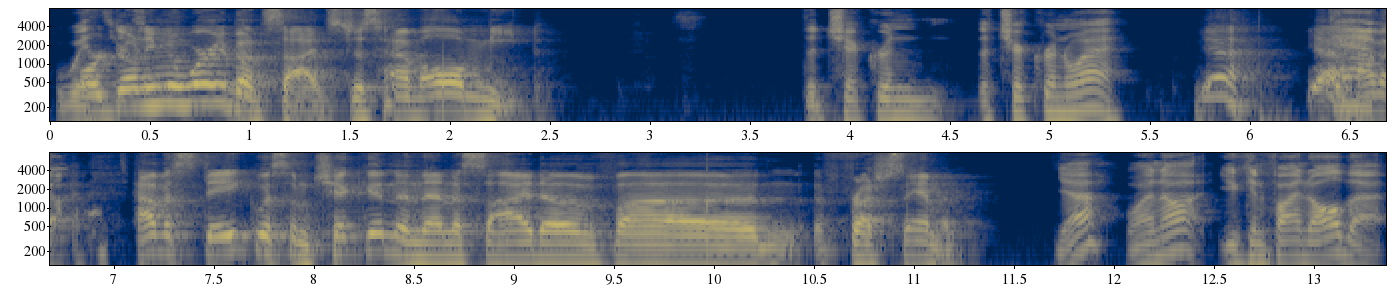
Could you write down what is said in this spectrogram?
with or don't even worry about sides. Just have all meat. the chicken the chicken way Yeah, yeah. Have a, have a steak with some chicken and then a side of uh, fresh salmon. Yeah, why not? You can find all that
